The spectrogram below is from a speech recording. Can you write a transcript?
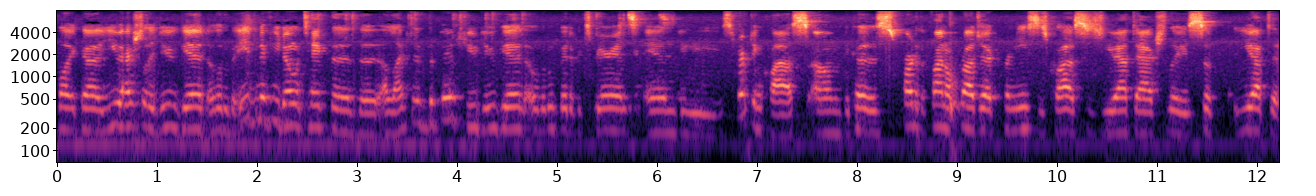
like uh, you actually do get a little bit, even if you don't take the the elective the pitch, you do get a little bit of experience in the scripting class um, because part of the final project for Kneece's class is you have to actually sub- you have to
